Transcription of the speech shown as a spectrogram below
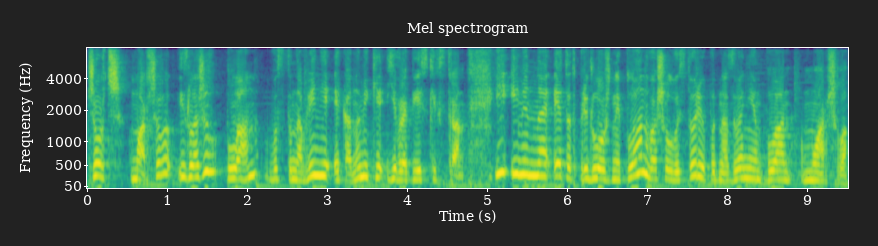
Джордж Маршалл изложил план восстановления экономики европейских стран. И именно этот предложенный план вошел в историю под названием «План Маршалла».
